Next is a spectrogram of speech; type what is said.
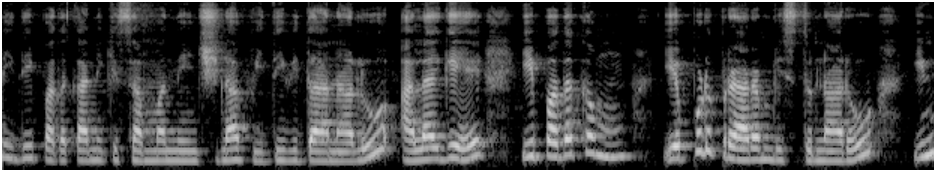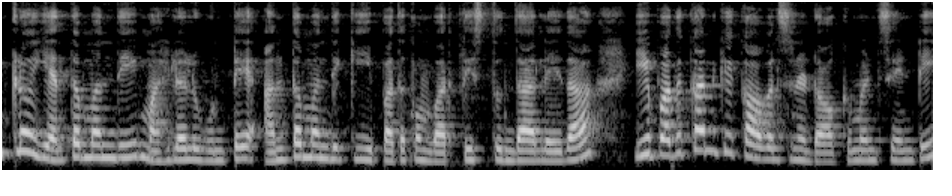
నిధి పథకానికి సంబంధించిన విధి విధానాలు అలాగే ఈ పథకం ఎప్పుడు ప్రారంభిస్తున్నారు? ఇంట్లో ఎంతమంది మహిళలు ఉంటే అంతమందికి ఈ పథకం వర్తిస్తుందా లేదా? ఈ పథకానికి కావలసిన డాక్యుమెంట్స్ ఏంటి?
